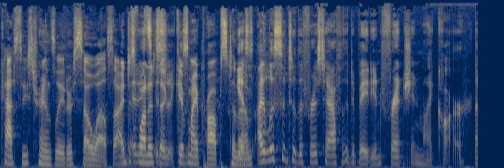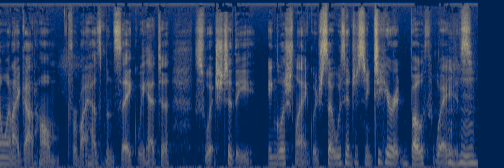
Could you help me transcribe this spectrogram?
cast these translators so well. So I just And wanted it's- to give my props to Yes, them. I listened to the first half of the debate in French in my car. And when I got home, for my husband's sake, we had to switch to the English language. So it was interesting to hear it both ways. Mm-hmm.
